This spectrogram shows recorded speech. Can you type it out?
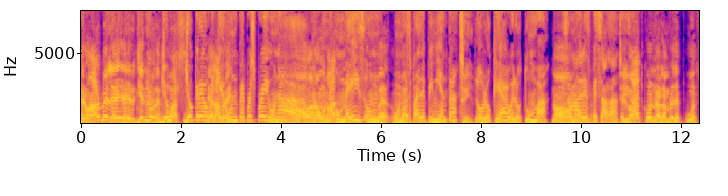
Pero ármele, eh, llénenlo de Yo, púas. yo creo, de que un pepper spray, una, No, no, un una- bat. un maze, un, Un ba- un un bat. spray de pimienta, Sí. lo bloquea, güey, lo tumba. No, Esa no, madre no, es no. pesada. El bat con alambre de púas.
